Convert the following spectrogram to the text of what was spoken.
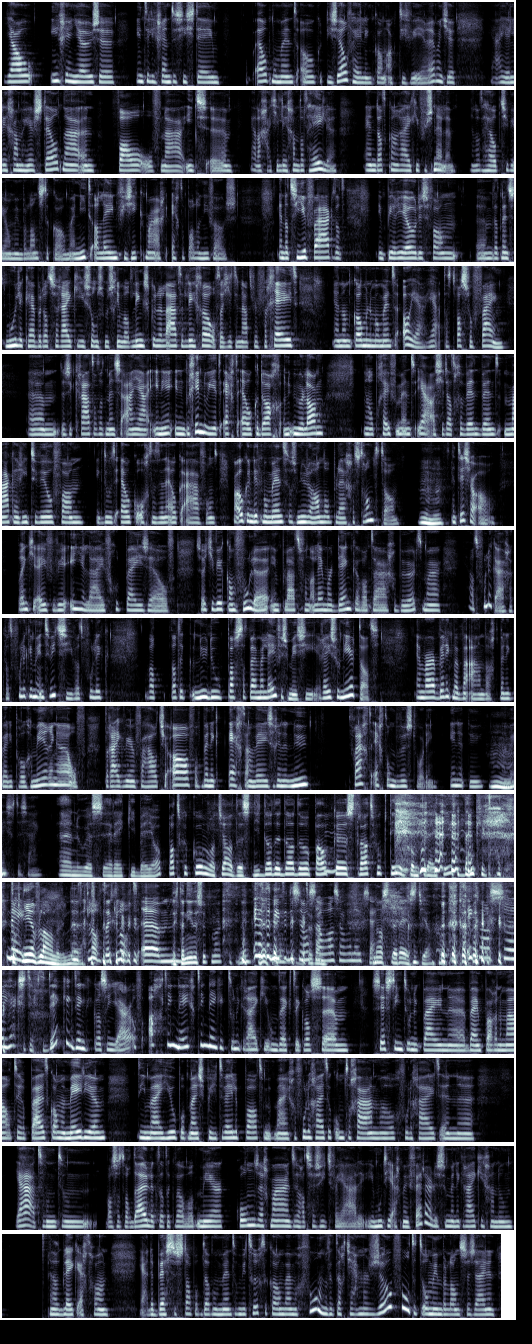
jouw ingenieuze, intelligente systeem op elk moment ook die zelfheling kan activeren. Want je, ja, je lichaam herstelt na een val of na iets, uh, ja, dan gaat je lichaam dat helen. En dat kan Reiki versnellen. En dat helpt je weer om in balans te komen. En niet alleen fysiek, maar echt op alle niveaus. En dat zie je vaak, dat in periodes van um, dat mensen het moeilijk hebben, dat ze Reiki soms misschien wat links kunnen laten liggen. Of dat je het inderdaad weer vergeet. En dan komen de momenten, oh ja, ja, dat was zo fijn. Um, dus ik raad altijd mensen aan, ja, in, in het begin doe je het echt elke dag een uur lang. En op een gegeven moment, ja, als je dat gewend bent, maak een ritueel van. Ik doe het elke ochtend en elke avond. Maar ook in dit moment, als we nu de handen opleggen, stroomt het al. Mm -hmm. Het is er al. Breng je even weer in je lijf, goed bij jezelf. Zodat je weer kan voelen in plaats van alleen maar denken wat daar gebeurt. Maar ja, wat voel ik eigenlijk? Wat voel ik in mijn intuïtie? Wat voel ik, wat, wat ik nu doe, past dat bij mijn levensmissie? Resoneert dat? En waar ben ik met mijn aandacht? Ben ik bij die programmeringen of draai ik weer een verhaaltje af? Of ben ik echt aanwezig in het nu? Het vraagt echt om bewustwording, in het nu Mhm. aanwezig te zijn. En hoe is Reiki bij jou op pad gekomen? Want ja, het is niet dat je dat op elke straathoek tegenkomt, Reiki. Denk ik. Toch niet in Vlaanderen. Nee. Dat klopt, dat klopt. Ehm, Ligt dat niet in de supermarkt? Nee? is het niet? Dus dat zou, was zou wel leuk zijn. Naast de rijst, ja. ik was, eh, ja, ik zit even te denken. Ik denk, ik was een jaar of 18, 19, denk ik, toen ik Reiki ontdekte. Ik was ehm 16 toen ik bij een, eh, bij een paranormaal therapeut kwam, een medium, die mij hielp op mijn spirituele pad, met mijn gevoeligheid ook om te gaan, mijn hooggevoeligheid. En eh, ja, toen, toen was het wel duidelijk dat ik wel wat meer kon, zeg maar. En toen had ze zoiets van, ja, je moet hier echt mee verder. Dus toen ben ik Reiki gaan doen. En dat bleek echt gewoon ja, de beste stap op dat moment om weer terug te komen bij mijn gevoel. Omdat ik dacht, ja, maar zo voelt het om in balans te zijn. En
